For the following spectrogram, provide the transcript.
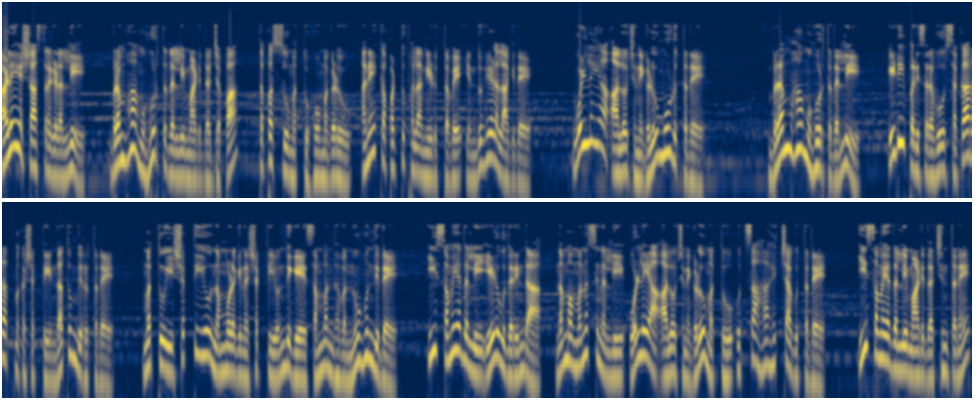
ಹಳೆಯ ಶಾಸ್ತ್ರಗಳಲ್ಲಿ ಬ್ರಹ್ಮ ಮುಹೂರ್ತದಲ್ಲಿ ಮಾಡಿದ ಜಪ, ತಪಸ್ಸು ಮತ್ತು ಹೋಮಗಳು ಅನೇಕ ಪಟ್ಟುಫಲ ನೀಡುತ್ತವೆ ಎಂದು ಹೇಳಲಾಗಿದೆ. ಒಳ್ಳೆಯ ಆಲೋಚನೆಗಳು ಮೂಡುತ್ತದೆ. ಬ್ರಹ್ಮ ಮುಹೂರ್ತದಲ್ಲಿ ಇಡೀ ಪರಿಸರವು ಸಕಾರಾತ್ಮಕ ಶಕ್ತಿಯಿಂದ ತುಂಬಿರುತ್ತದೆ ಮತ್ತು ಈ ಶಕ್ತಿಯು ನಮ್ಮೊಳಗಿನ ಶಕ್ತಿಯೊಂದಿಗೆ ಸಂಬಂಧವನ್ನು ಹೊಂದಿದೆ. ಈ ಸಮಯದಲ್ಲಿ ಏಳುವುದರಿಂದ ನಮ್ಮ ಮನಸ್ಸಿನಲ್ಲಿ ಒಳ್ಳೆಯ ಆಲೋಚನೆಗಳು ಮತ್ತು ಉತ್ಸಾಹ ಹೆಚ್ಚಾಗುತ್ತದೆ. ಈ ಸಮಯದಲ್ಲಿ ಮಾಡಿದ ಚಿಂತನೆ,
